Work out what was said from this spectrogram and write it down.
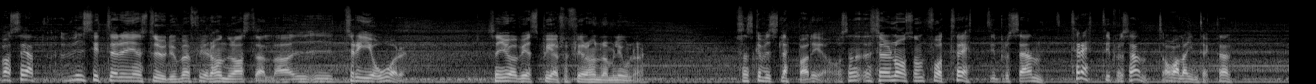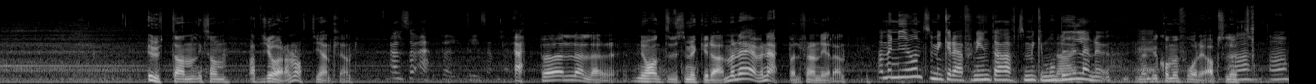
Bara säga att vi sitter i en studio med flera hundra anställda i, i tre år. Sen gör vi ett spel för flera hundra miljoner. Sen ska vi släppa det. Och sen, sen är det någon som får 30 procent 30 procent av alla intäkter. Utan liksom, att göra något egentligen. Alltså Apple till exempel. Apple eller... Nu har inte vi så mycket där, men även Apple för den delen. Ja, men ni har inte så mycket där för ni inte har haft så mycket mobiler nu. Men vi kommer få det, absolut. Ja, ja.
